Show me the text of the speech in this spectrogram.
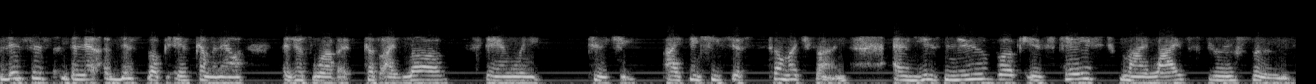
This is the ne- this book is coming out. I just love it because I love Stanley Tucci. I think he's just so much fun. And his new book is Taste My Life Through Food.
